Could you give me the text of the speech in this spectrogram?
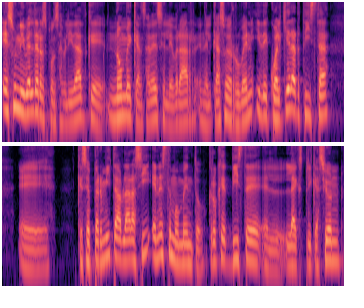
Es un nivel de responsabilidad que no me cansaré de celebrar en el caso de Rubén y de cualquier artista. Eh, que se permita hablar así en este momento. Creo que diste la explicación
